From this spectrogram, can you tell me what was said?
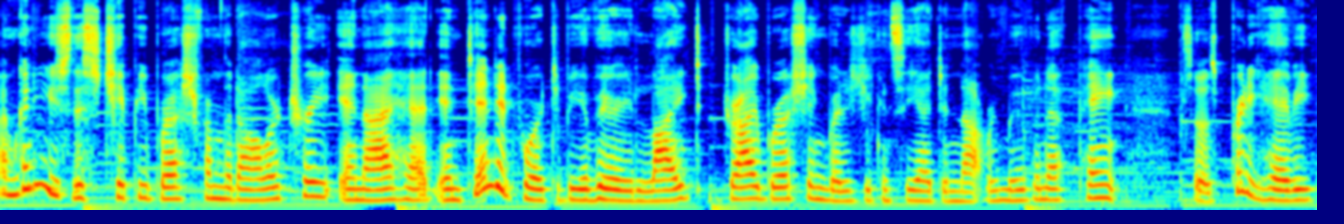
I'm going to use this chippy brush from the Dollar Tree and I had intended for it to be a very light dry brushing but as you can see I did not remove enough paint so it's pretty heavy.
